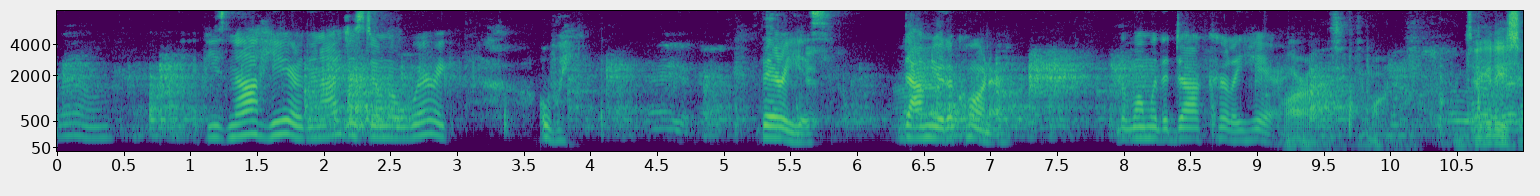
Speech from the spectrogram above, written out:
Well, if he's not here, then I just don't know where he. Oh, wait. There he is. Down near the corner. The one with the dark curly hair. All right, come on. Take it easy.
